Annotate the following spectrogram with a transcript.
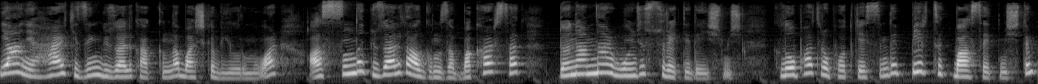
Yani herkesin güzellik hakkında başka bir yorumu var. Aslında güzellik algımıza bakarsak dönemler boyunca sürekli değişmiş. Kleopatra podcast'imde bir tık bahsetmiştim.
